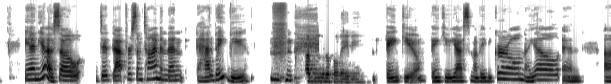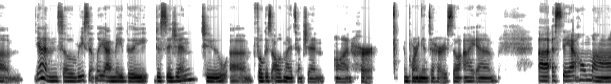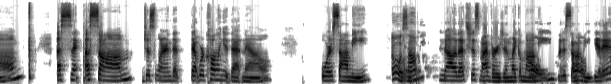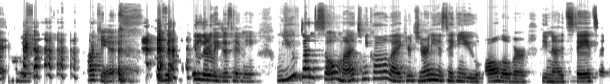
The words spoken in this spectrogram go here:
and yeah so did that for some time and then had a baby. a beautiful baby. Thank you. Thank you. Yes, my baby girl, Nayel. And um, yeah, and so recently I made the decision to um, focus all of my attention on her and pouring into her. So I am uh, a stay at home mom, a, a SOM, just learned that, that we're calling it that now or a Sami. Oh, a Sami? No, that's just my version, like a oh. mommy, oh. but a Sami. Oh. Get it? I can't. it, just, it literally just hit me. You've done so much, Mikal. Like your journey has taken you all over the United States and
